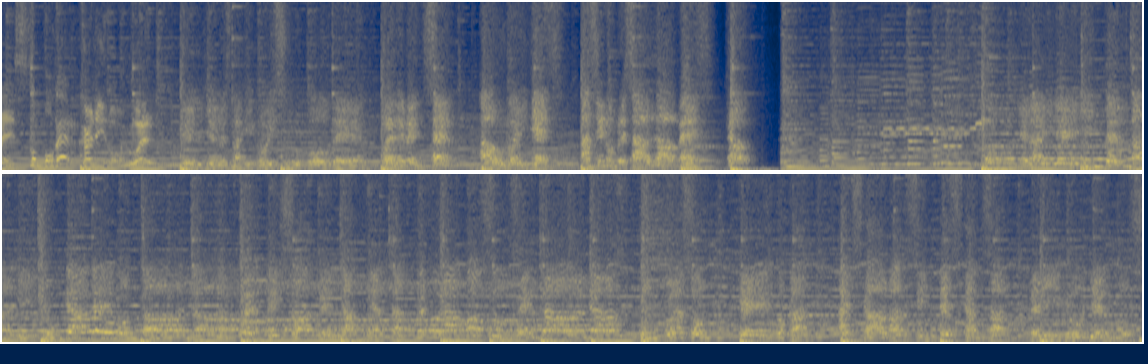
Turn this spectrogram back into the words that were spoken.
Es con poder cálido. El hielo es mágico y su poder puede vencer a uno y diez, a cien hombres a la vez. Con el aire invernal y lluvia de montaña, tan fuerte y suave la frialdad perforamos sus entrañas. Un corazón que tocar a excavar sin descansar, peligro y hermosura.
